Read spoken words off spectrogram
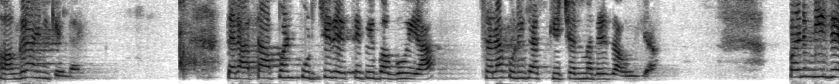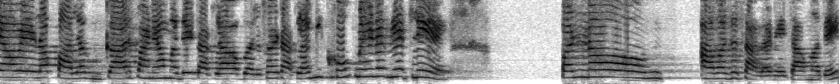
ग्राइंड केलाय. तर आता आपण पुढची रेसिपी बघूया. चला कुणिकास किचनमध्ये जाऊया. पण मी ज्या वेळेला पालक गार पाण्यामध्ये टाकला बर्फ टाकला मी खूप मेहनत घेतली आहे. पण आवाजच आला नाही त्यामध्ये.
